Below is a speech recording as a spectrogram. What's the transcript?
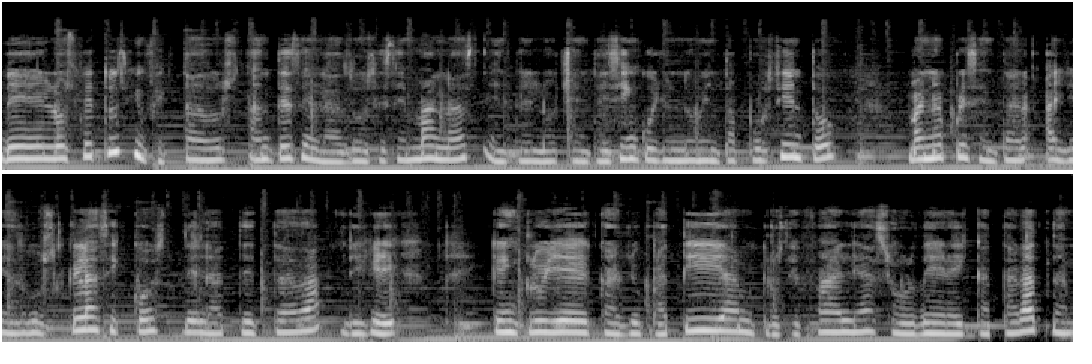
De los fetos infectados antes de las 12 semanas, entre el 85 y un 90% van a presentar hallazgos clásicos de la tetrada de Greg, que incluye cardiopatía, microcefalia, sordera y catarata.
